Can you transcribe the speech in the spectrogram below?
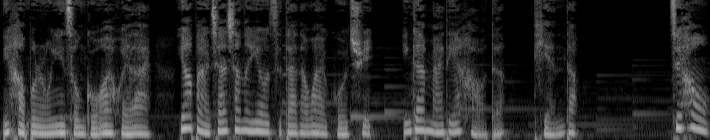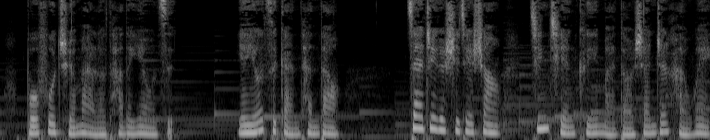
你好不容易从国外回来，要把家乡的柚子带到外国去，应该买点好的，甜的。”最后，伯父全买了他的柚子，也由此感叹道：“在这个世界上，金钱可以买到山珍海味，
